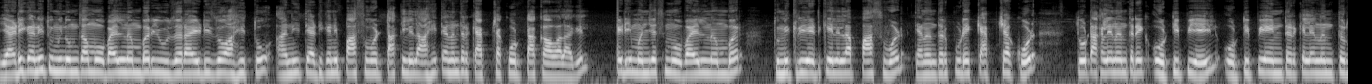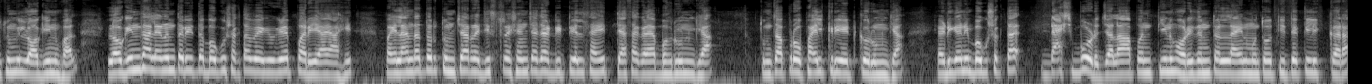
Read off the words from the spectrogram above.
या ठिकाणी तुम्ही तुमचा mobile number user I D जो आहे तो आणि त्या ठिकाणी पासवर्ड टाकलेला आहे. त्यानंतर कॅपचा कोड टाकावा लागेल. आय डी म्हणजेच मोबाईल नंबर तुम्ही क्रिएट केलेला पासवर्ड त्यानंतर पुढे कॅपचा कोड तो टाकल्यानंतर एक ओ टी पी येईल. ओ टी पी एंटर केल्यानंतर तुम्ही लॉग इन व्हाल. लॉग इन झाल्यानंतर इथं बघू शकता वेगवेगळे पर्याय आहेत. पहिल्यांदा तर तुमच्या रजिस्ट्रेशनच्या ज्या डिटेल्स आहेत त्या सगळ्या भरून घ्या. तुमचा प्रोफाईल क्रिएट करून घ्या. या ठिकाणी बघू शकता डॅशबोर्ड ज्याला आपण तीन हॉरिझंटल लाईन म्हणतो तिथे क्लिक करा.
